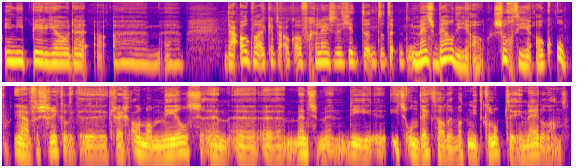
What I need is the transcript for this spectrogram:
in die periode eh, ehm, ehm, daar ook wel... Ik heb daar ook over gelezen dat, je, dat, dat mensen belden je ook. Zochten je ook op. Ja, verschrikkelijk. Ik kreeg allemaal mails en mensen die iets ontdekt hadden wat niet klopte in Nederland.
